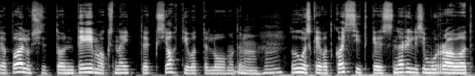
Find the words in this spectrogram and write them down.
ja paelussid on teemaks näiteks jahtivatel loomadel mm. -hmm. õues käivad kassid, kes närilisi murravad,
